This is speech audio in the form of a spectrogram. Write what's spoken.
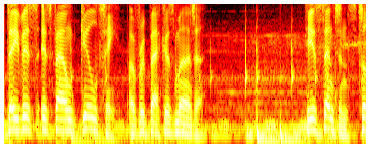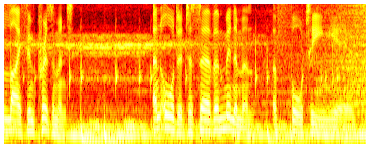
Davies is found guilty of Rebecca's murder. He is sentenced to life imprisonment and ordered to serve a minimum of 14 years.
